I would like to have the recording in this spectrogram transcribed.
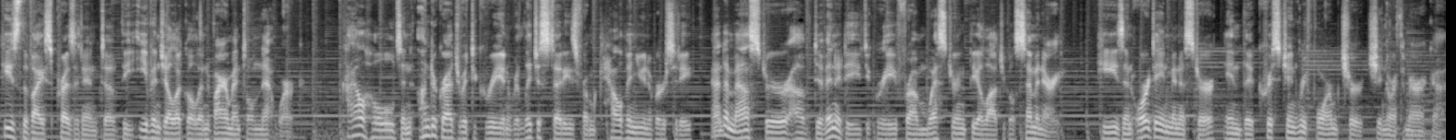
He's the vice president of the Evangelical Environmental Network. Kyle holds an undergraduate degree in religious studies from Calvin University and a Master of Divinity degree from Western Theological Seminary. He's an ordained minister in the Christian Reformed Church in North America.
